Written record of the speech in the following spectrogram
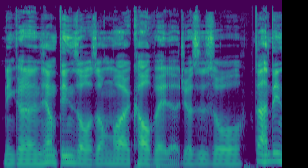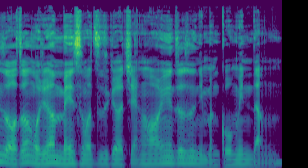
你可能像丁守中后来靠北的，就是说，但丁守中我觉得没什么资格讲话，因为这是你们国民党。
